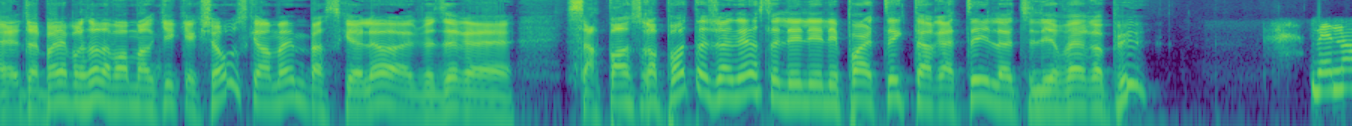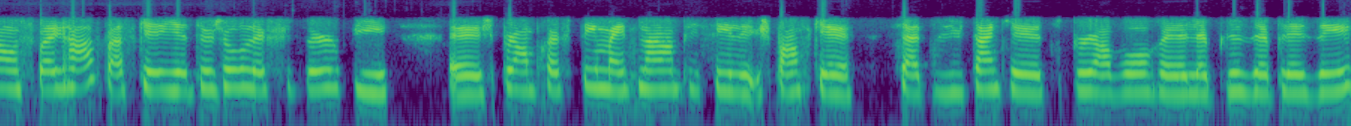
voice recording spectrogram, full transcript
Euh, T'as pas l'impression d'avoir manqué quelque chose quand même? Parce que là, je veux dire, euh, ça repassera pas ta jeunesse, là, les, les, les parties que t'as ratées, là, tu les reverras plus? Mais non, c'est pas grave parce qu'il y a toujours le futur, puis euh, je peux en profiter maintenant, puis c'est, je pense que c'est à 18 ans que tu peux avoir le plus de plaisir.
